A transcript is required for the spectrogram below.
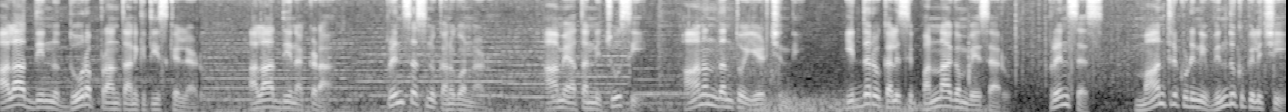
అలాద్దీన్ను దూర ప్రాంతానికి తీసుకెళ్ళాడు. అలాద్దీన్ అక్కడ ప్రిన్సెస్ను కనుగొన్నాడు. ఆమె అతన్ని చూసి ఆనందంతో ఏడ్చింది. ఇద్దరూ కలిసి పన్నాగం వేశారు. ప్రిన్సెస్ మాంత్రికుడిని విందుకు పిలిచి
